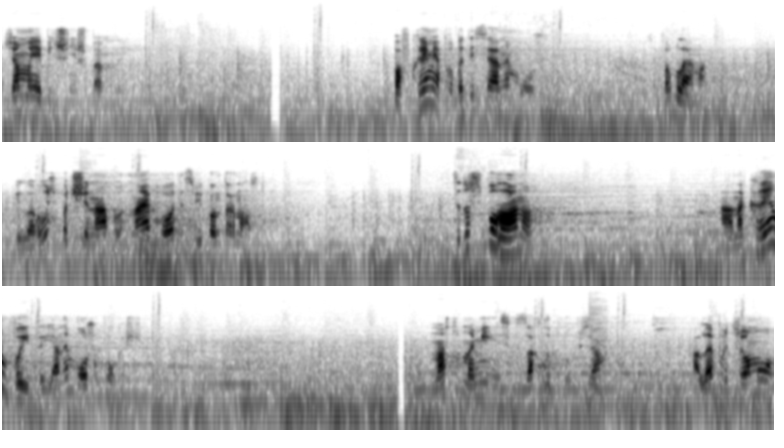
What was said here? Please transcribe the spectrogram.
В цьому я більше ніж впевнений. Бо в Крим я пробитися не можу. Це проблема. Білорусь починає проводити свій контрнаступ. Це досить погано. А на Крим вийти я не можу поки що. Наступ на Мінськ захлипнувся, але при цьому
